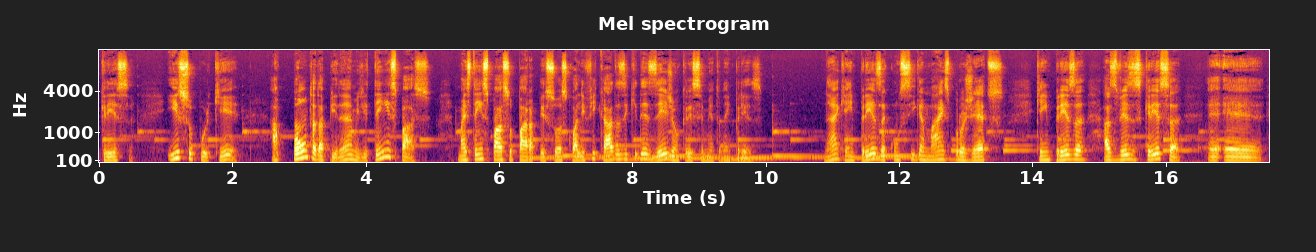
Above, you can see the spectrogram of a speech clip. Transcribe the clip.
cresça. Isso porque a ponta da pirâmide tem espaço, mas tem espaço para pessoas qualificadas e que desejam o crescimento da empresa. Né? Que a empresa consiga mais projetos, que a empresa às vezes cresça é, é,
